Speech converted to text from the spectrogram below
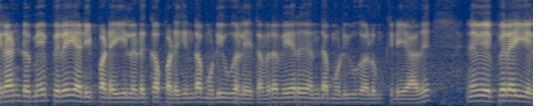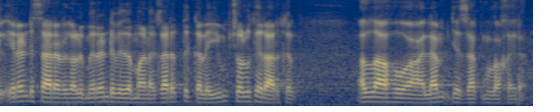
இரண்டுமே பிறை அடிப்படையில் எடுக்கப்படுகின்ற முடிவுகளே தவிர வேறு எந்த முடிவுகளும் கிடையாது. எனவே பிறையில் இரண்டு சாரர்களும் இரண்டு விதமான கருத்துக்களையும் சொல்கிறார்கள். அல்லாஹூ ஆலம் ஜசாக்முல்லா ஹைரன்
